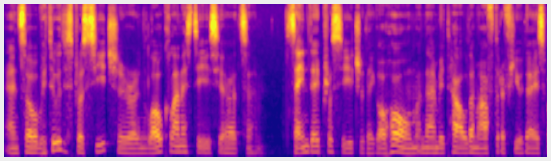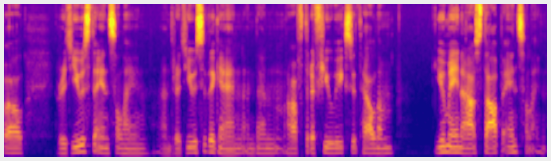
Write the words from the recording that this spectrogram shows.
And so we do this procedure in local anesthesia. It's a same day procedure. They go home, and then we tell them after a few days, well, reduce the insulin and reduce it again. And then after a few weeks, you tell them, you may now stop insulin.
